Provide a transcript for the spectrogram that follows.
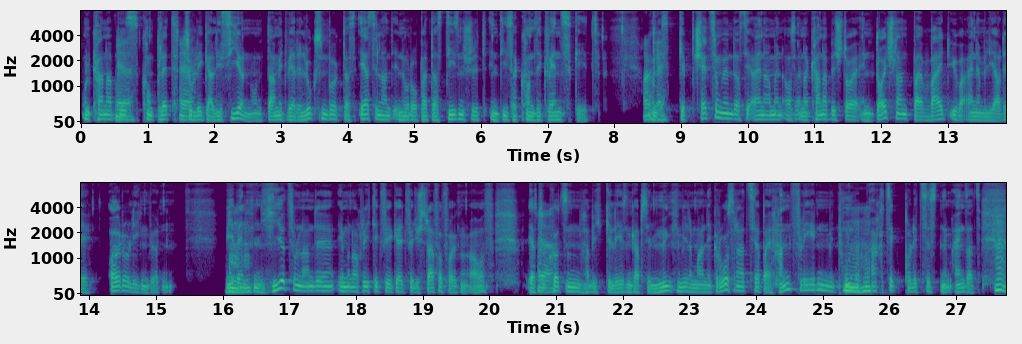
und Cannabis ja. komplett ja. zu legalisieren. Und damit wäre Luxemburg das erste Land in Europa, das diesen Schritt in dieser Konsequenz geht. Okay. Und es gibt Schätzungen, dass die Einnahmen aus einer Cannabissteuer in Deutschland bei weit über einer Milliarde Euro liegen würden. Wir mhm. wenden hierzulande immer noch richtig viel Geld für die Strafverfolgung auf. Erst ja. vor kurzem habe ich gelesen, gab es in München wieder mal eine Großrazzia bei Hanfläden mit 180 mhm. Polizisten im Einsatz. Mhm.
